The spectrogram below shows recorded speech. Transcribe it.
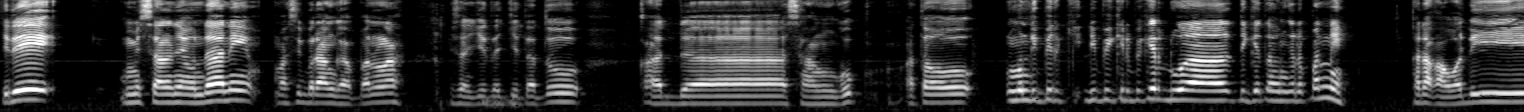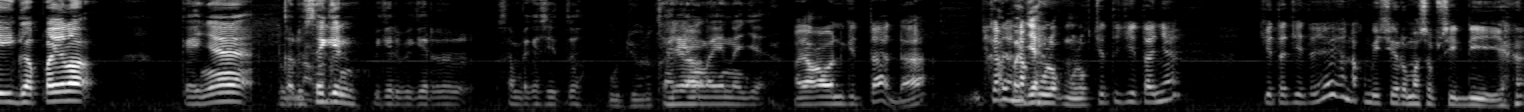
Jadi misalnya Unda nih masih beranggapan lah misalnya cita-cita tuh kada sanggup atau mau dipikir- dipikir-pikir dua tiga tahun ke depan nih kada kawa digapai lah kayaknya kada usah gin pikir-pikir sampai ke situ Mujur cari kayak yang lain aja kayak kawan kita ada. Kan Apa anak muluk-muluk cita-citanya. Cita-citanya anak bisi rumah subsidi ya.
